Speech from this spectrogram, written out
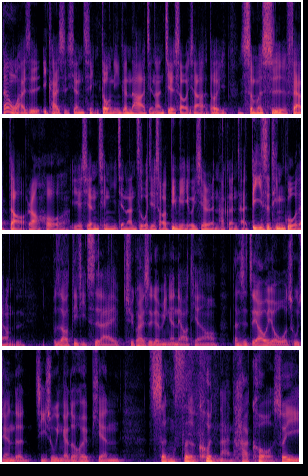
但我还是一开始先请豆尼跟大家简单介绍一下，到底什么是 FabDAO，然后也先请你简单自我介绍，避免有一些人他可能才第一次听过这样子。不知道第几次来区块势跟明恩聊天哦，但是只要有我出现的集数，应该都会偏。声色困难，哈扣，所以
